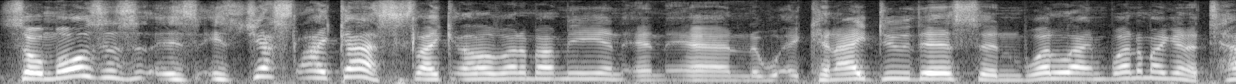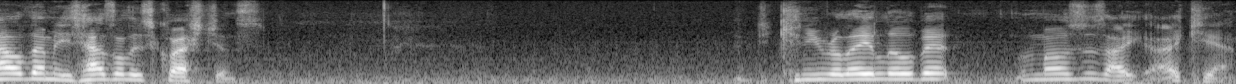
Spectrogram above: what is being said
So Moses is, is just like us. He's like, oh, what about me? And, and, and can I do this? And what, I, am I going to tell them? And he has all these questions. Can you relate a little bit? with Moses? I, I can't.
